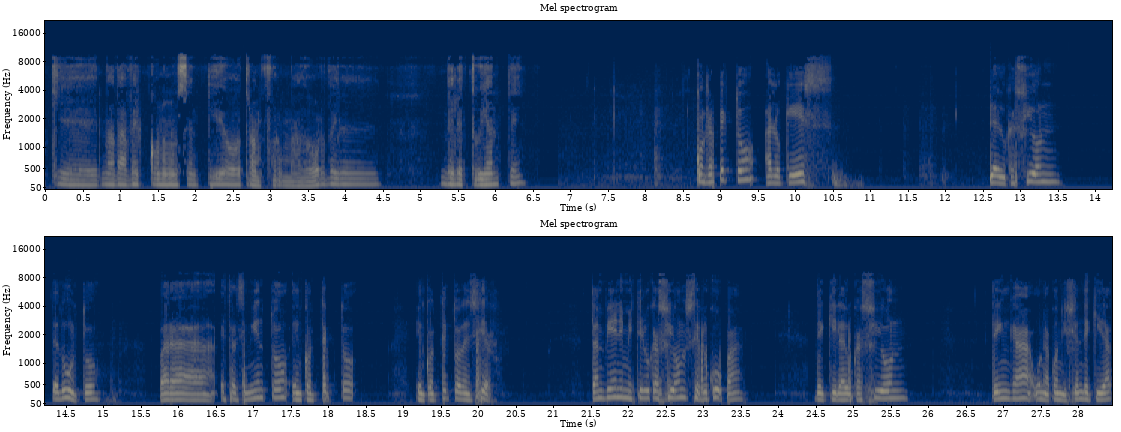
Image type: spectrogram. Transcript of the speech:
que nada a ver con un sentido transformador del, del estudiante? Con respecto a lo que es la educación de adulto para establecimiento en contexto, en contexto de encierro. También el Ministerio de Educación se preocupa de que la educación tenga una condición de equidad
